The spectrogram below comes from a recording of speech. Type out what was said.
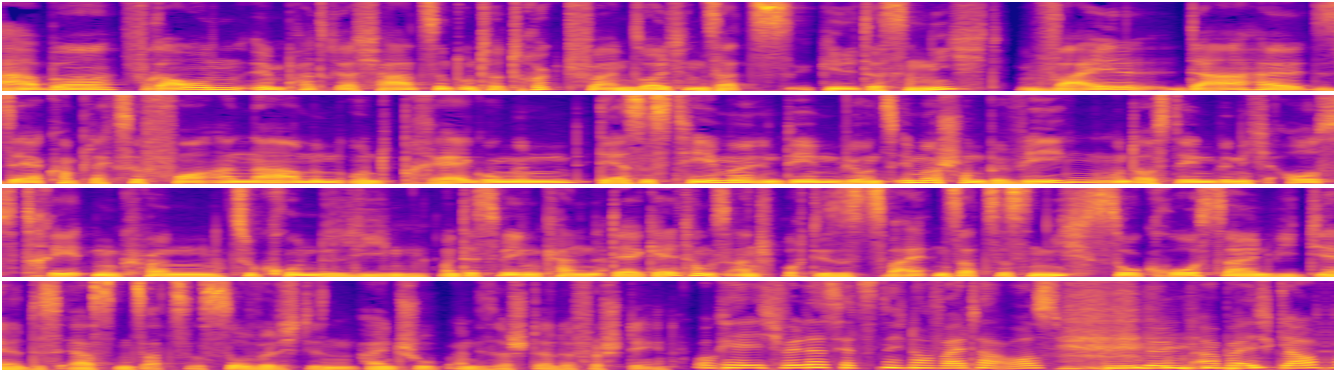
Aber Frauen im Patriarchat sind unterdrückt. Für einen solchen Satz gilt das nicht, weil da halt sehr komplexe Vorannahmen und Prägungen der Systeme, in denen wir uns immer schon bewegen und aus denen wir nicht austreten können, zugrunde liegen. Und deswegen kann der Geltungsanspruch dieses zweiten Satzes nicht so groß sein wie der des ersten Satzes. So würde ich diesen Einschub an dieser Stelle verstehen. Okay, ich will das jetzt nicht noch weiter ausbügeln, aber ich glaube,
